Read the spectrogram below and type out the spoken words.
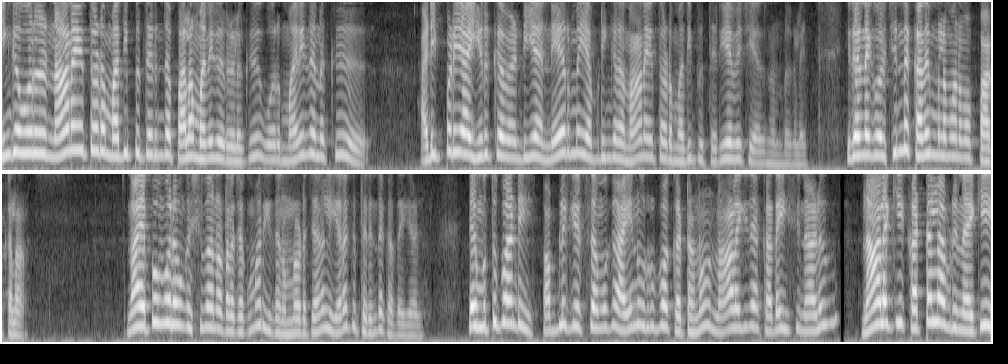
இங்கே ஒரு நாணயத்தோட மதிப்பு தெரிந்த பல மனிதர்களுக்கு ஒரு மனிதனுக்கு அடிப்படையாக இருக்க வேண்டிய நேர்மை அப்படிங்கிற நாணயத்தோட மதிப்பு தெரியவே செய்யாது நண்பர்களே. இதை இன்னைக்கு ஒரு சின்ன கதை மூலமா நம்ம பார்க்கலாம். நான் எப்போ போல உங்க சிவா நடராஜகுமார் இது நம்மளோட சேனல் எனக்கு தெரிந்த கதைகள். டே முத்துப்பாண்டி பப்ளிக் எக்ஸாமுக்கு ஐநூறுரூபா கட்டணும். நாளைக்கு தான் கடைசி நாள். நாளைக்கு கட்டலை அப்படின்னாக்கி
